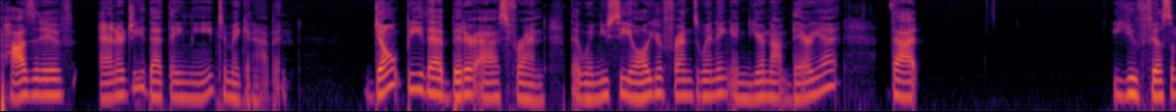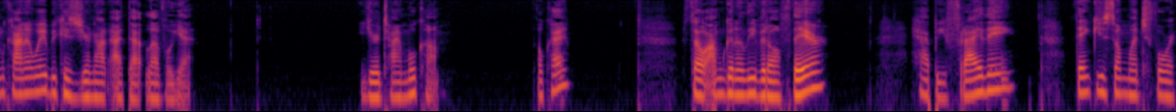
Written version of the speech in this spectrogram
positive energy that they need to make it happen. Don't be that bitter ass friend that when you see all your friends winning and you're not there yet, that you feel some kind of way because you're not at that level yet. Your time will come. Okay? So I'm going to leave it off there. Happy Friday. Thank you so much for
